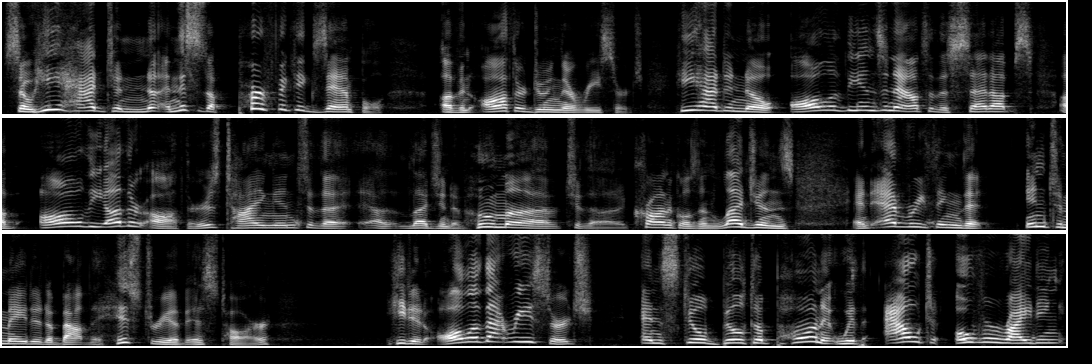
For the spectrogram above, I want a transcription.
So he had to know, and this is a perfect example of an author doing their research. He had to know all of the ins and outs of the setups of all the other authors, tying into the uh, legend of Huma, to the chronicles and legends, and everything that intimated about the history of Istar. He did all of that research and still built upon it without overriding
